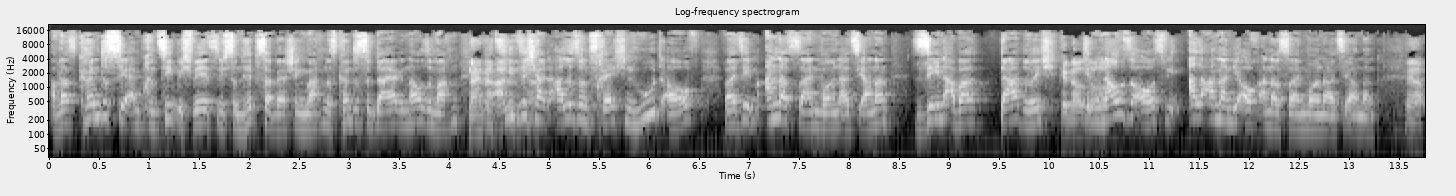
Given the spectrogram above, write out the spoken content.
Aber das könntest du ja im Prinzip, ich will jetzt nicht so ein Hipster-Bashing machen, das könntest du da ja genauso machen. Nein, die ziehen allen, sich ja. halt alle so einen frechen Hut auf, weil sie eben anders sein wollen als die anderen, sehen aber dadurch Genauso genauso aus wie alle anderen, die auch anders sein wollen als die anderen. Ja.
